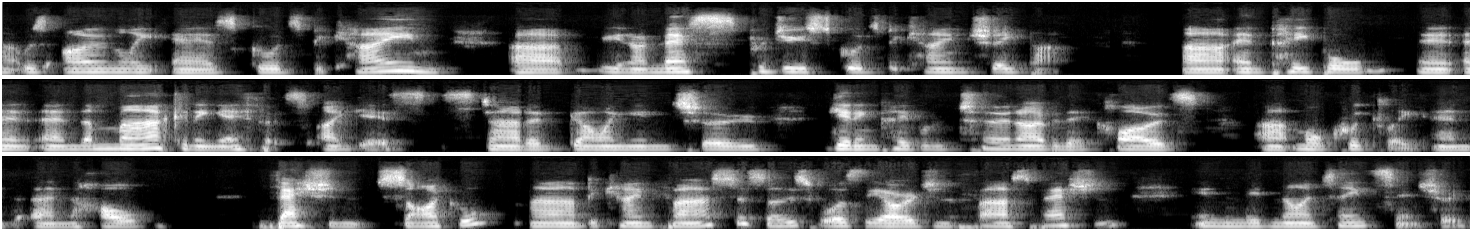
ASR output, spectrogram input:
Uh, it was only as goods became, uh, you know, mass produced goods became cheaper. Uh, and people and, and, and, the marketing efforts, I guess, started going into getting people to turn over their clothes uh, more quickly, and, and the whole fashion cycle uh, became faster. So, this was the origin of fast fashion in the mid 19th century.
